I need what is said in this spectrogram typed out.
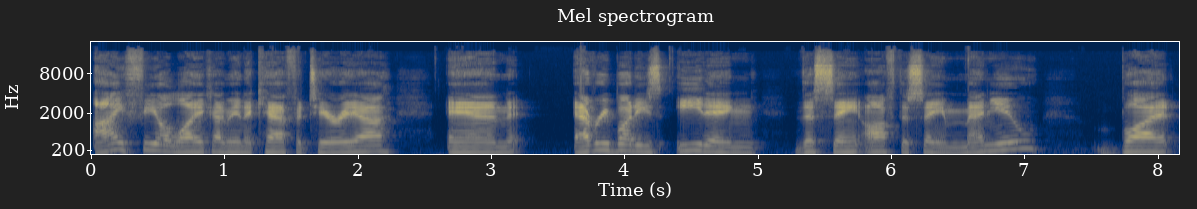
I feel like I'm in a cafeteria and everybody's eating the same off the same menu, but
